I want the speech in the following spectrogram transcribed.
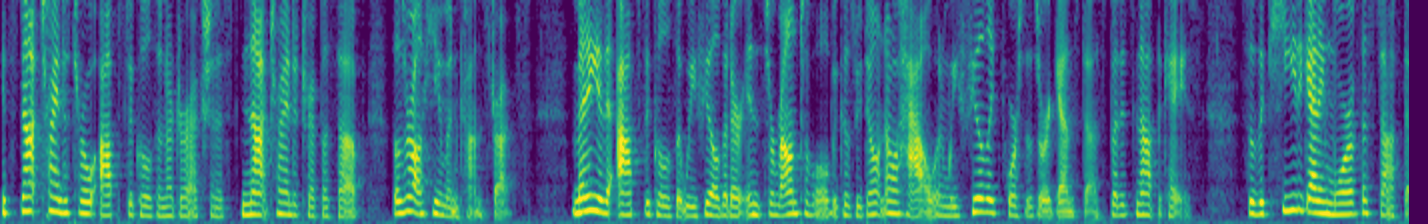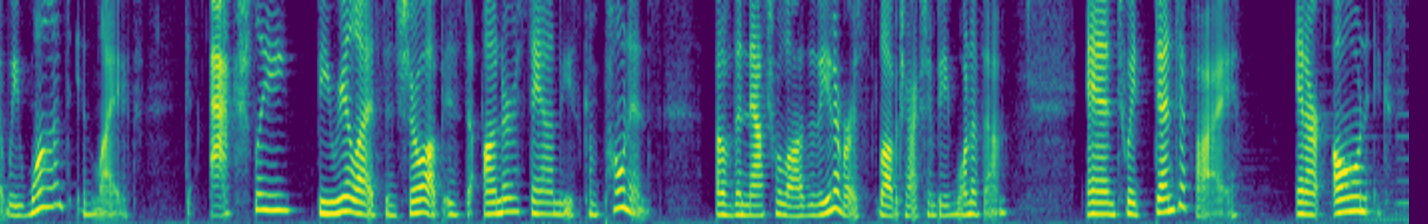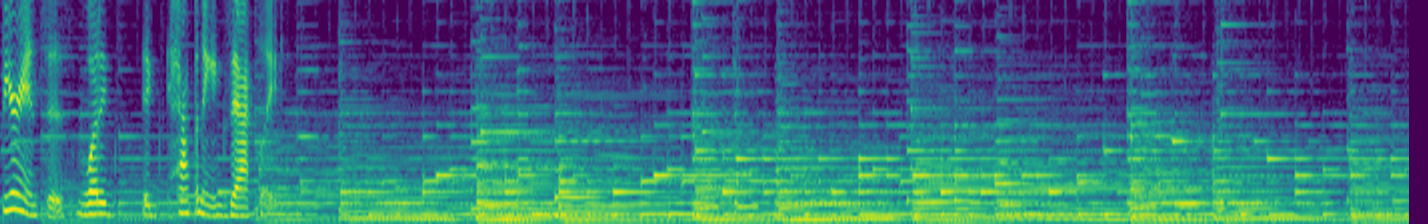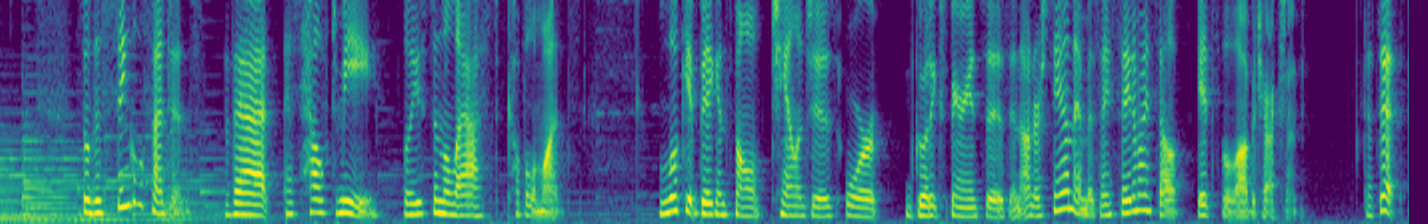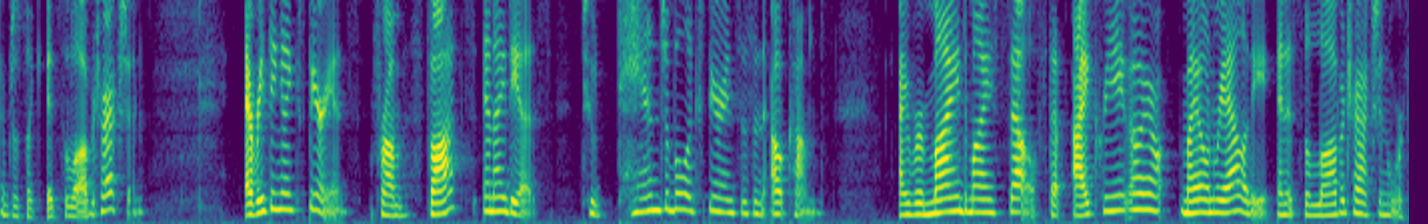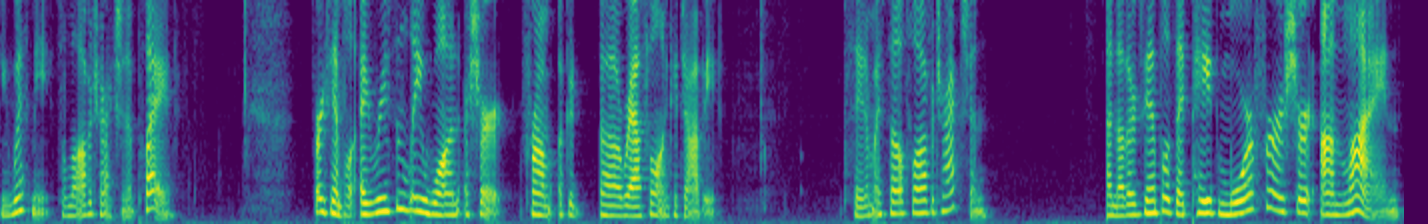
It's not trying to throw obstacles in our direction it's not trying to trip us up. Those are all human constructs. Many of the obstacles that we feel that are insurmountable because we don't know how and we feel like forces are against us but it's not the case. So the key to getting more of the stuff that we want in life to actually be realized and show up is to understand these components of the natural laws of the universe, law of attraction being one of them, and to identify in our own experiences what is ex- happening exactly. So, the single sentence that has helped me, at least in the last couple of months, look at big and small challenges or good experiences and understand them as I say to myself, it's the law of attraction. That's it. I'm just like, it's the law of attraction. Everything I experience, from thoughts and ideas to tangible experiences and outcomes, I remind myself that I create my, my own reality and it's the law of attraction working with me. It's the law of attraction at play. For example, I recently won a shirt from a, a raffle on Kajabi. Say to myself, law of attraction. Another example is I paid more for a shirt online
